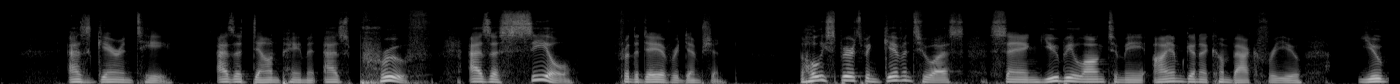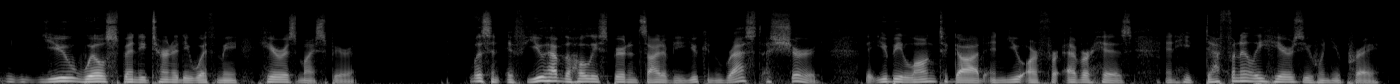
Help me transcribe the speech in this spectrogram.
as guarantee, as a down payment, as proof, as a seal for the day of redemption. The Holy Spirit's been given to us saying, You belong to me. I am going to come back for you. You, you will spend eternity with me. Here is my Spirit. Listen, if you have the Holy Spirit inside of you, you can rest assured that you belong to God and you are forever His. And He definitely hears you when you pray.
